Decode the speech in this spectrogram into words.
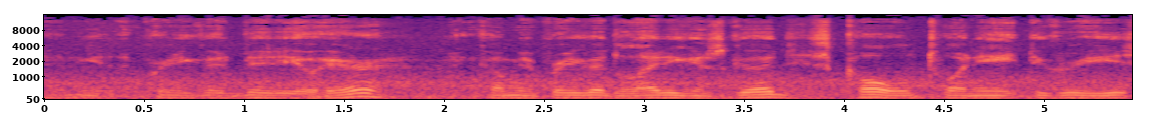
And getting a pretty good video here. Coming pretty good, the lighting is good. It's cold, 28 degrees.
